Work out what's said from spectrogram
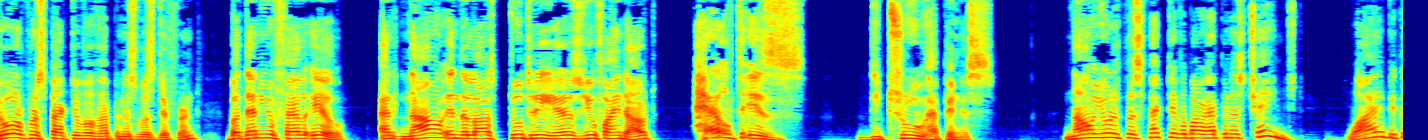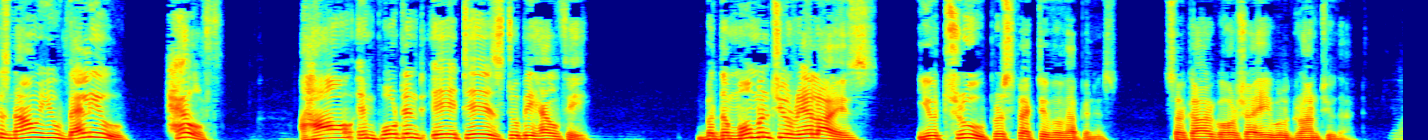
your perspective of happiness was different, but then you fell ill. And now in the last 2-3 years, you find out health is the true happiness. Now your perspective about happiness changed. Why? Because now you value health how important it is to be healthy but the moment you realise your true perspective of happiness سرکار گور شاہی will grant you that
